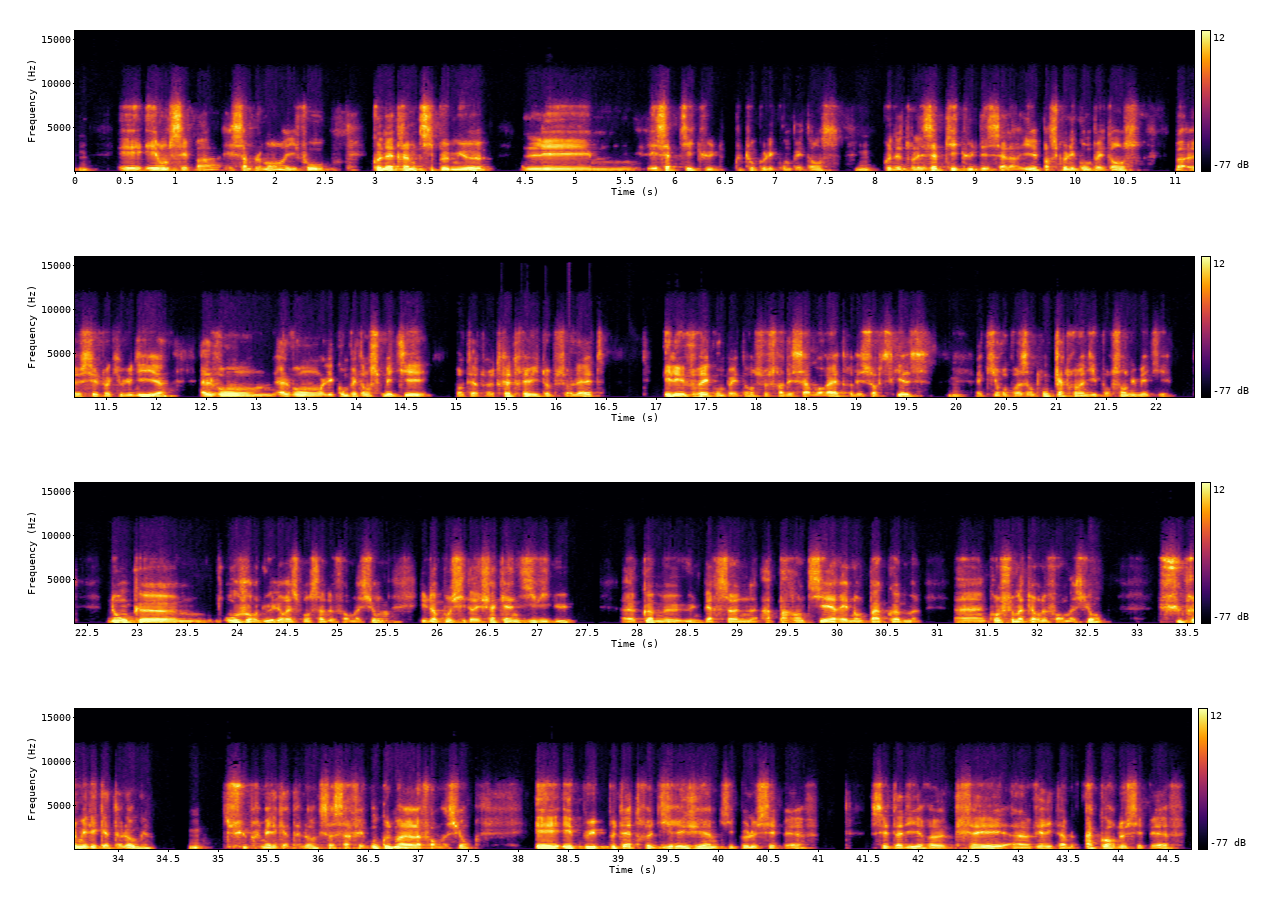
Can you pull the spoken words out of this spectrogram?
Mm. Et, on ne le sait pas. Et simplement, il faut connaître un petit peu mieux les, aptitudes plutôt que les compétences, mm. connaître les aptitudes des salariés, parce que les compétences, bah, c'est toi qui le dis, hein, elles vont, elles vont, les compétences métiers vont être très très vite obsolètes et les vraies compétences, ce sera des savoir-être, des soft skills, mm. qui représenteront 90% du métier. Donc, aujourd'hui, le responsable de formation, il doit considérer chaque individu comme une personne à part entière et non pas comme un consommateur de formation, supprimer les catalogues, mm. supprimer les catalogues, ça, ça fait beaucoup de mal à la formation, et, puis peut-être diriger un petit peu le CPF, c'est-à-dire euh, créer un véritable accord de CPF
